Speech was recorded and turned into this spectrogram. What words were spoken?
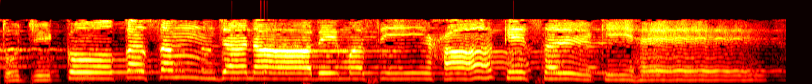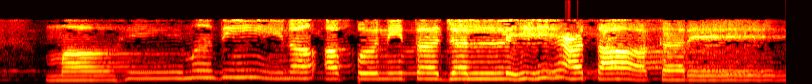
تجھ کو قسم جناب مسیحا کے سر کی ہے۔ ماہی مدینہ اپنی تجلی عطا کرے۔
